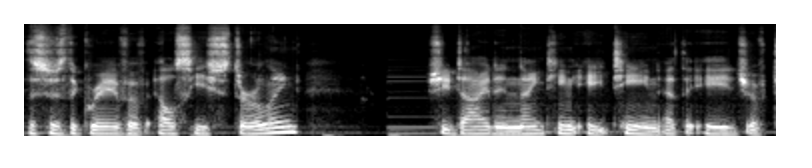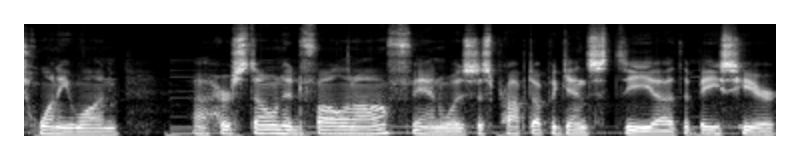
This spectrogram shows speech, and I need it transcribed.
This is the grave of Elsie Stelling. She died in 1918 at the age of 21. Uh, her stone had fallen off and was just propped up against the uh, the base here.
